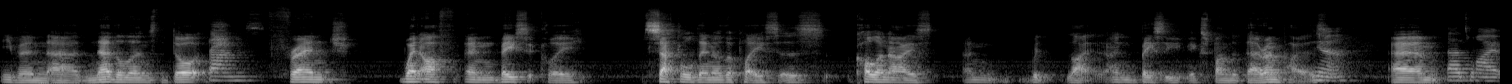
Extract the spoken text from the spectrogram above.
even uh, Netherlands, the Dutch, France. French, went off and basically settled in other places, colonized, and with like and basically expanded their empires. Yeah. Um, That's why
